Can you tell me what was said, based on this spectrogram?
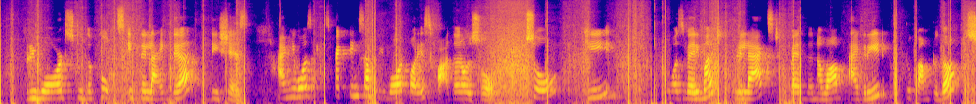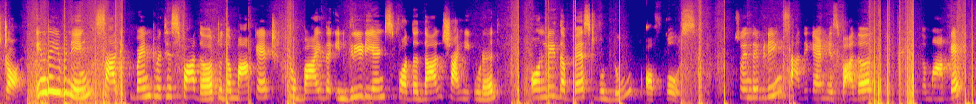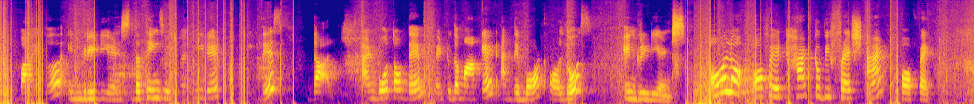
rewards to the cooks if they like their dishes. And he was expecting some reward for his father also. So he was very much relaxed when the Nawab agreed to come to the stall. In the evening, Sadiq went with his father to the market to buy the ingredients for the dal shahi urad. Only the best would do, of course. So in the evening, Sadiq and his father went to the market to buy the ingredients, the things which were needed to make this dal. And both of them went to the market and they bought all those ingredients. All of it had to be fresh and perfect.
